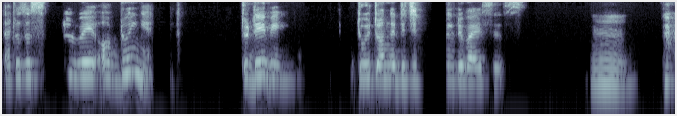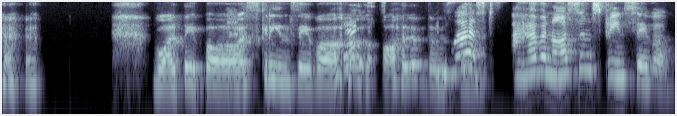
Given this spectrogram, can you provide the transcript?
That was a simple way of doing it. Today we do it on the digital devices. Mm. wallpaper, screensaver, yes, all of those. must. Things. I have an awesome screensaver.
